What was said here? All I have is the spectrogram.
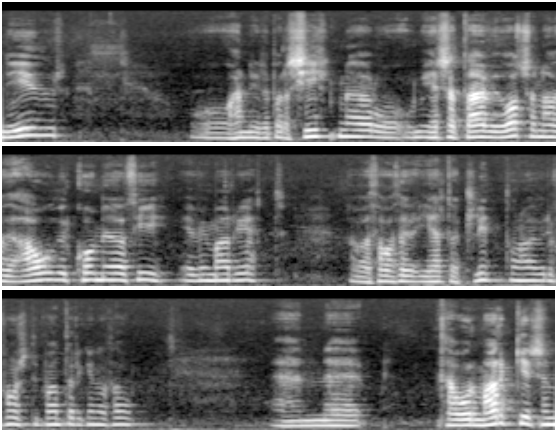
niður og hann er bara síknar og, ég er þess að Davíð Ótsson hafði áður komið að því ef ég maður rétt. Það var þá þegar ég held að Clinton hafi verið fórst í bandaríkina þá. En uh, það voru margir sem,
